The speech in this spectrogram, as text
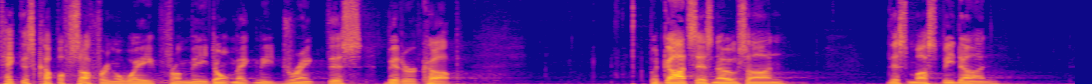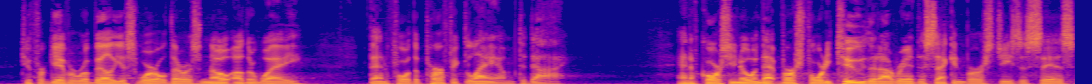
Take this cup of suffering away from me. Don't make me drink this bitter cup. But God says, No, son, this must be done to forgive a rebellious world. There is no other way than for the perfect lamb to die. And of course, you know, in that verse 42 that I read, the second verse, Jesus says,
